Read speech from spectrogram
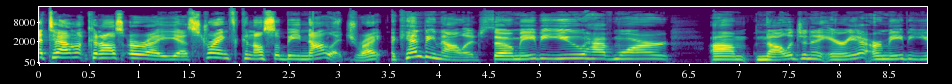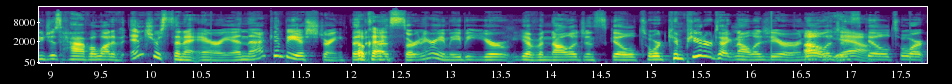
a talent can also, or a uh, strength can also be knowledge, right? It can be knowledge. So maybe you have more um, knowledge in an area, or maybe you just have a lot of interest in an area, and that can be a strength in Okay. a certain area. Maybe you're you have a knowledge and skill toward computer technology, or a knowledge Oh, yeah. and skill toward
